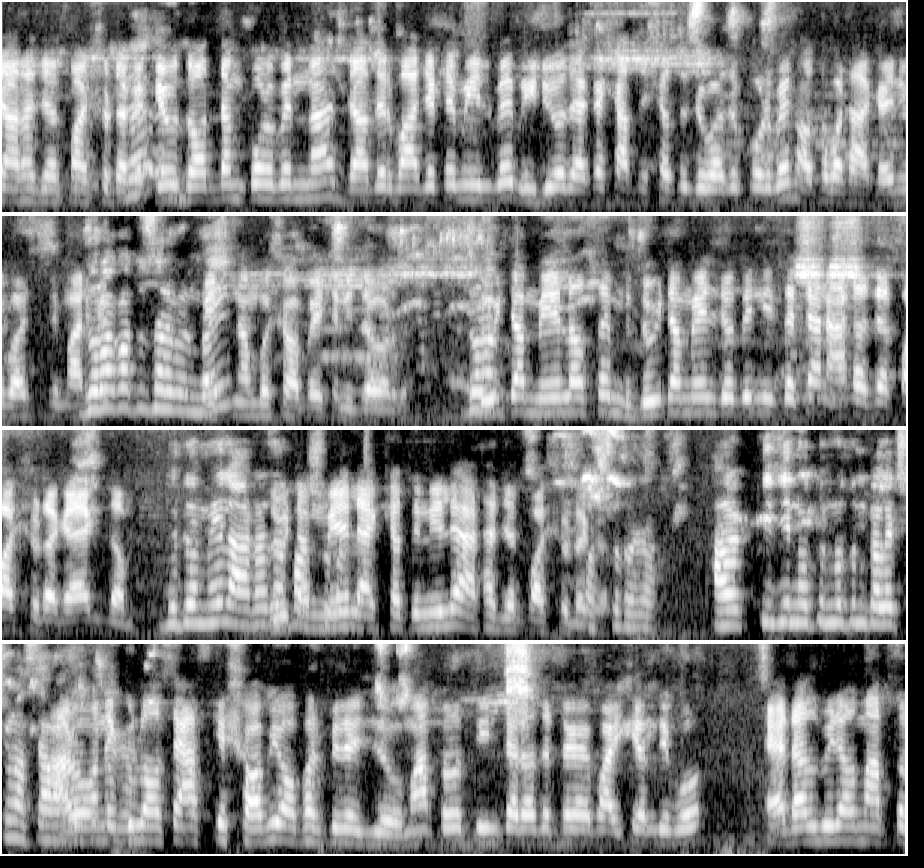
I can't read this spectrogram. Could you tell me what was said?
চার হাজার পাঁচশো টাকা। কেউ দরদাম করবেন না যাদের বাজেটে মিলবে ভিডিও দেখার সাথে সাথে যোগাযোগ করবেন অথবা ঢাকা ইউনিভার্সিটি মার্কেট কত ছাড়বেন ভাই? নম্বর শপে এসে নিতে পারবেন। দুইটা মেল আছে দুইটা মেল যদি নিতে চান আট হাজার পাঁচশো টাকা একদম। দুটো মেল আট হাজার দুইটা মেল একসাথে নিলে আট হাজার পাঁচশো টাকা। আর কি কি নতুন নতুন কালেকশন আছে? আরও অনেকগুলো আছে আজকে সবই অফার প্রাইস দেবো মাত্র তিন চার হাজার টাকায় পাইসিয়ান দিব। অ্যাডাল বিড়াল মাত্র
